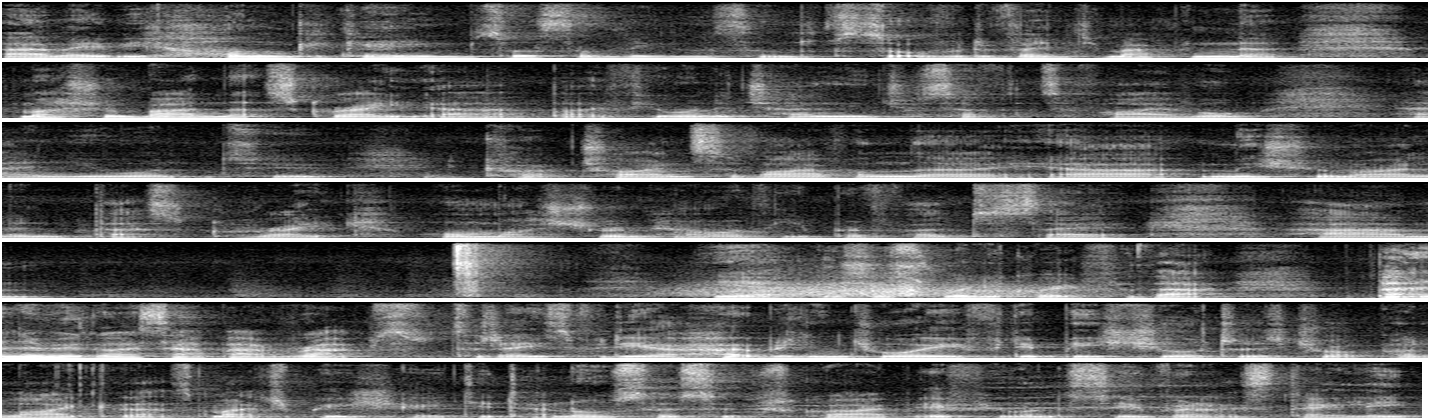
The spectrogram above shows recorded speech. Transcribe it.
uh, maybe hunger games or something or some sort of adventure map in the mushroom biome that's great uh, but if you want to challenge yourself in survival and you want to try and survive on the uh, mushroom island that's great or mushroom however you prefer to say it um, yeah, it's just really great for that. But anyway guys, that about wraps today's video. I hope you enjoy. If you did, be sure to drop a like, that's much appreciated. And also subscribe if you want to see Relax Daily,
